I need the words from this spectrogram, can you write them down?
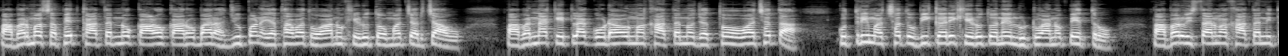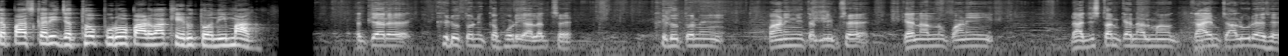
બાબરમાં સફેદ ખાતરનો કાળો કારોબાર હજુ પણ યથાવત હોવાનું ખેડૂતોમાં ચર્ચાઓ પાભરના કેટલાક ગોડાઉનમાં ખાતરનો જથ્થો હોવા છતાં કૃત્રિમ અછત ઊભી કરી ખેડૂતોને લૂંટવાનો પેતરો. પાભર વિસ્તારમાં ખાતરની તપાસ કરી જથ્થો પૂરો પાડવા ખેડૂતોની માગ. અત્યારે ખેડૂતોની કફોડી હાલત છે. ખેડૂતોને પાણીની તકલીફ છે. કેનાલનું પાણી રાજસ્થાન કેનાલમાં કાયમ ચાલુ રહે છે.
